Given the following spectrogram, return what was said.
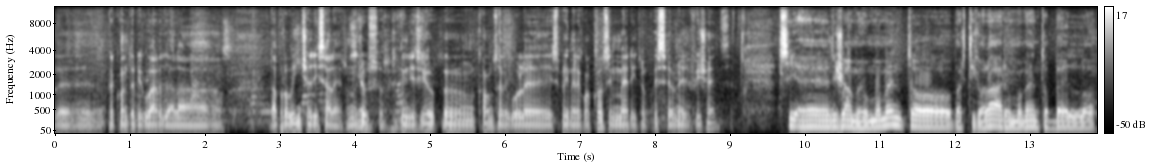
Eh, per quanto riguarda la, la provincia di Salerno, sì. giusto? Quindi il signor eh, Console vuole esprimere qualcosa in merito a queste onorificenze? Sì, è, diciamo, è un momento particolare, un momento bello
